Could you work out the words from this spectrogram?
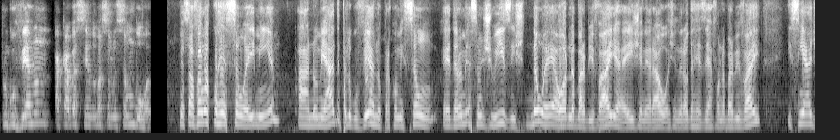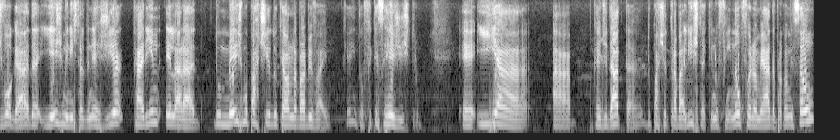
para o governo acaba sendo uma solução boa. Pessoal, vai uma correção aí minha a nomeada pelo governo para a comissão é, da nomeação de juízes não é a Orna Barbivai, a ex-general, a general da reserva Orna Barbivai, e sim a advogada e ex-ministra da Energia, Karin Elarad, do mesmo partido que a Orna Barbivai. Okay? Então fica esse registro. É, e a, a candidata do Partido Trabalhista, que no fim não foi nomeada para a comissão,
